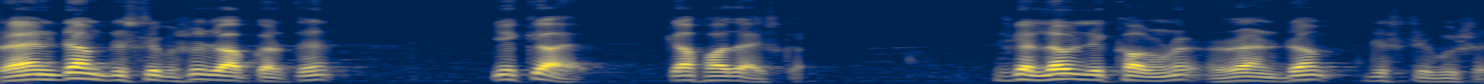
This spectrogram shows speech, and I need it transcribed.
رینڈم ڈسٹریبیوشن جو آپ کرتے ہیں یہ کیا ہے کیا فائدہ ہے اس کا اس کا لفظ لکھا انہوں نے رینڈم ڈسٹریبیوشن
